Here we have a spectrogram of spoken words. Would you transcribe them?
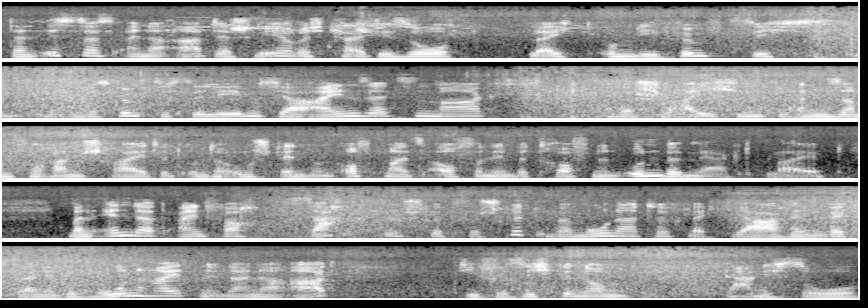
dann ist das eine Art der Schwerhörigkeit, die so vielleicht um die 50, um das 50. Lebensjahr einsetzen mag, aber schleichend langsam voranschreitet unter Umständen und oftmals auch von den Betroffenen unbemerkt bleibt. Man ändert einfach sachte Schritt für Schritt über Monate, vielleicht Jahre hinweg seine Gewohnheiten in einer Art, die für sich genommen gar nicht so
